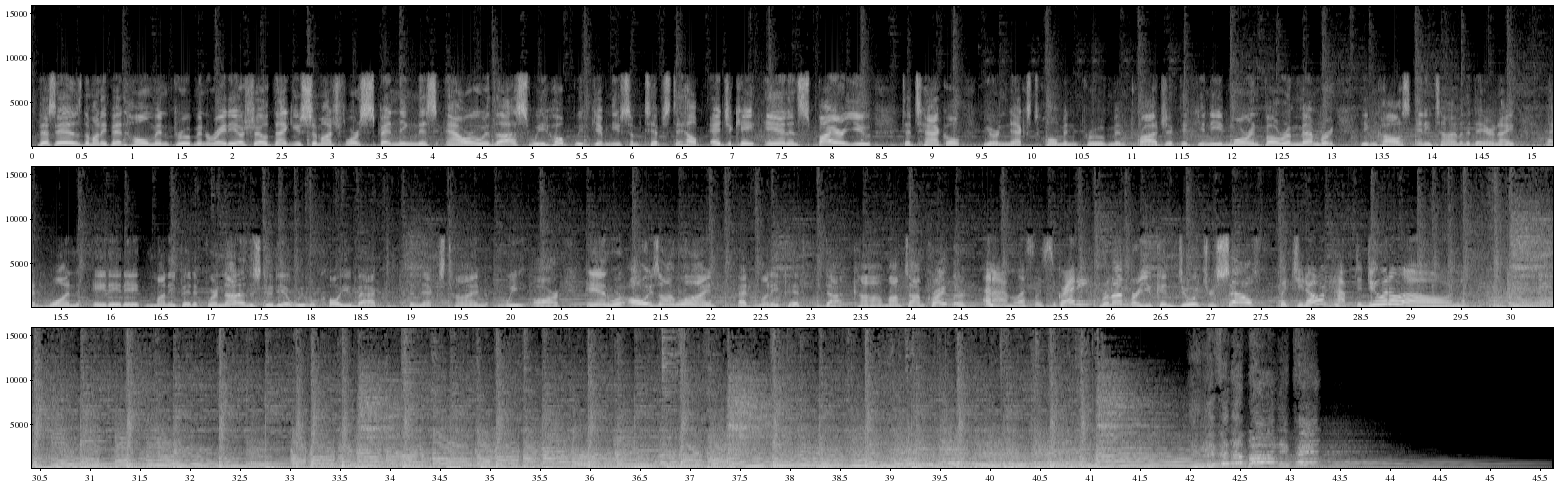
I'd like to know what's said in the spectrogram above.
This is the Money Pit Home Improvement Radio Show. Thank you so much for spending this hour with us. We hope we've given you some tips to help educate and inspire you to tackle your next home improvement project. If you need more info, remember you can call us any time of the day or night at 1 888 Money Pit. If we're not in the studio, we will call you back the next time we are. And we're always online at moneypit.com. I'm Tom Kraeutler. and I'm Leslie Segrete. Remember, you can do it yourself, but you don't have to do it alone.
